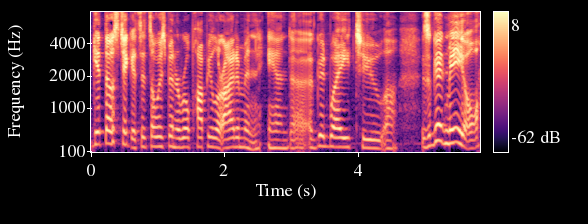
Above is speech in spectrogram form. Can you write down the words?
get those tickets. It's always been a real popular item and and uh, a good way to. Uh, it's a good meal,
